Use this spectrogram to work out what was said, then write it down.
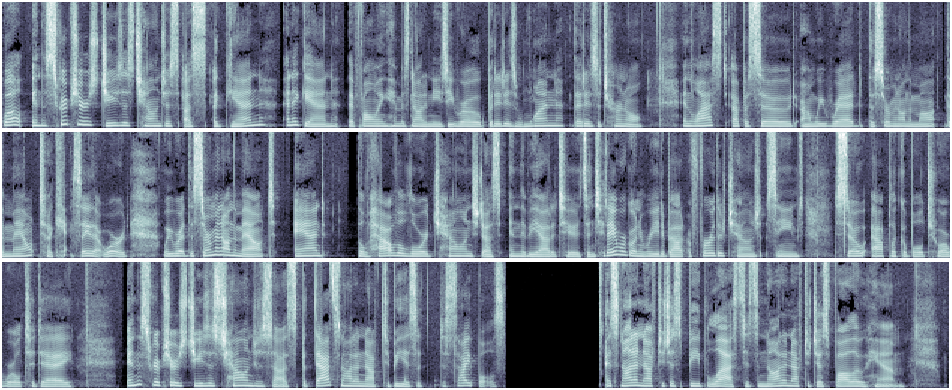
Well, in the scriptures, Jesus challenges us again and again that following him is not an easy road, but it is one that is eternal. In the last episode, um, we read the Sermon on the the Mount. I can't say that word. We read the Sermon on the Mount, and the, how the Lord challenged us in the Beatitudes. And today we're going to read about a further challenge that seems so applicable to our world today. In the scriptures, Jesus challenges us, but that's not enough to be his disciples. It's not enough to just be blessed. It's not enough to just follow him.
